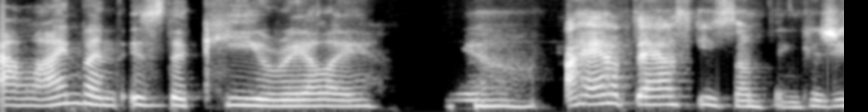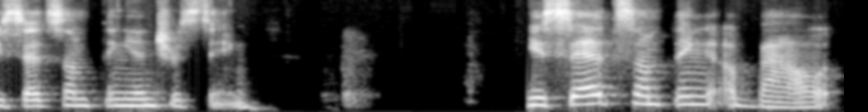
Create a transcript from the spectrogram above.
alignment is the key really yeah i have to ask you something because you said something interesting you said something about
